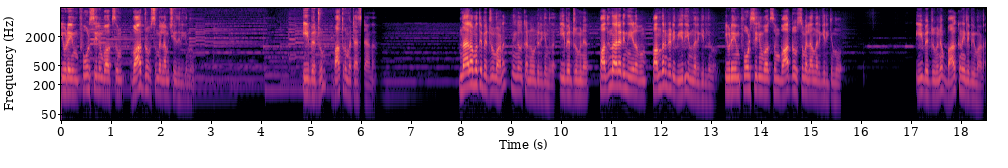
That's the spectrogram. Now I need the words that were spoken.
ഇവിടെയും ഫോൾ സീലിംഗ് വർക്ക്സും വാർഡ്രോബ്സും എല്ലാം ചെയ്തിരിക്കുന്നു. ഈ ബെഡ്റൂം ബാത്റൂം അറ്റാച്ച്ഡ് ആണ്. നാലാമത്തെ ബെഡ്റൂമാണ് നിങ്ങൾ കണ്ടുകൊണ്ടിരിക്കുന്നത്. ഈ ബെഡ്റൂമിന് പതിനാലടി നീളവും പന്ത്രണ്ട് അടി വീതിയും നൽകിയിരിക്കുന്നു. ഇവിടെയും ഫോൾ സീലിംഗ് വർക്ക്സും വാർഡ്രോബ്സും എല്ലാം നൽകിയിരിക്കുന്നു. ഈ ബെഡ്റൂമിന് ബാൽക്കണി ലഭ്യമാണ്.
